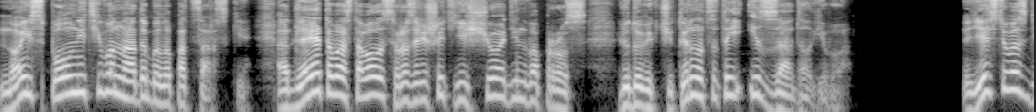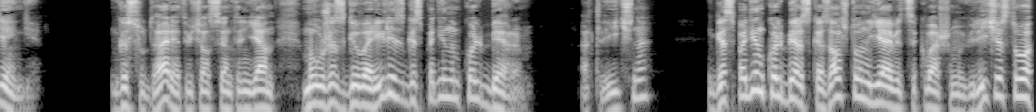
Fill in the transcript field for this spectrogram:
Но исполнить его надо было по-царски. А для этого оставалось разрешить еще один вопрос. Людовик XIV и задал его. «Есть у вас деньги?» «Государь», — отвечал Сент-Эньян, — «мы уже сговорились с господином Кольбером». «Отлично. Господин Кольбер сказал, что он явится к вашему величеству,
